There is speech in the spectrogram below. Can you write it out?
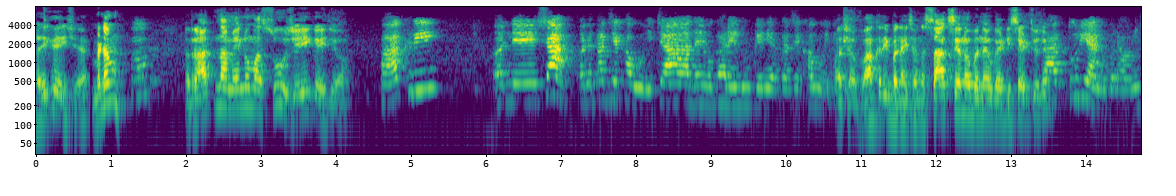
થઈ ગઈ છે. મેડમ રાતના મેનુમાં શું છે એ કહી દો ભાખરી અને શાક અને તાર જે ખાવું હોય ચા દહીં વઘારેલું કે એની તાર જે ખાવું હોય અચ્છા ભાખરી બનાવી છે. અને શાક શેનો બનાવ્યું? કઈ ડિસાઈડ થયું છે? શાક તુરિયાનું બનાવવાનું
